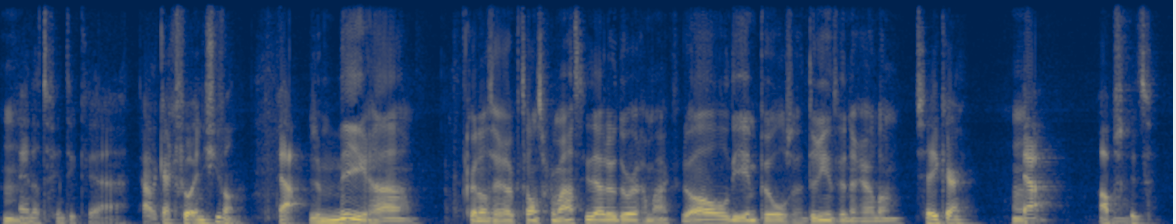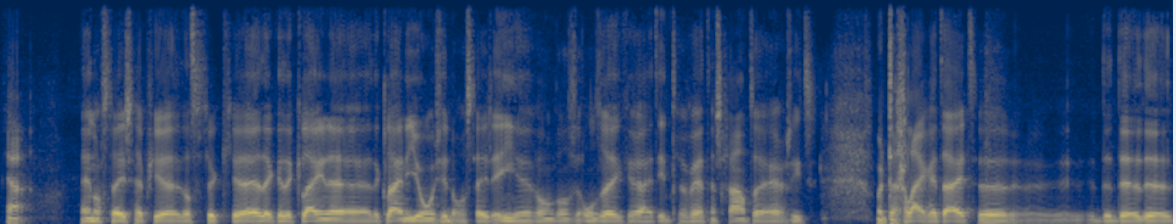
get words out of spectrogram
Hmm. En dat vind ik, ja, daar krijg ik veel energie van. Ja, Dus een mega, kan je dan zeggen, ook transformatie daardoor doorgemaakt. Door al die impulsen, 23 jaar lang. zeker. Ja. Ja, absoluut. Ja. En nog steeds heb je dat stukje, hè, de, de, kleine, de kleine jongen zit nog steeds in je. Van, van onzekerheid, introvert en schaamte, ergens iets. Maar tegelijkertijd, eh, de, de, de,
